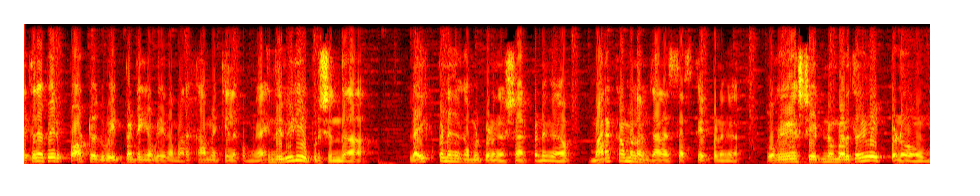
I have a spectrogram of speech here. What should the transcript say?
எத்தனை பேர் பார்ட் டூக்கு வெயிட் பண்ணுறீங்க அப்படிங்கிறத மறக்காம கீழே கொடுங்க. இந்த வீடியோ பிடிச்சிருந்தா லைக் பண்ணுங்க கமெண்ட் பண்ணுங்க ஷேர் பண்ணுங்க. மறக்காம நம்ம சேனல் சப்ஸ்கிரைப் பண்ணுங்க. ஓகே ஸ்டேட் நம்பர் வெயிட் பண்ணுவோம்.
